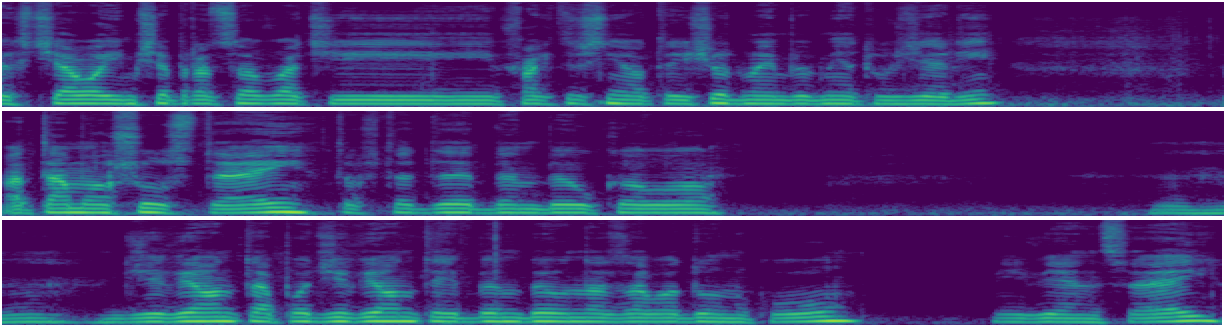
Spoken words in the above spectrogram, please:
e, chciało im się pracować i faktycznie o tej siódmej by mnie tu wzięli, a tam o szóstej, to wtedy bym był koło mhm, dziewiąta po dziewiątej bym był na załadunku mniej więcej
